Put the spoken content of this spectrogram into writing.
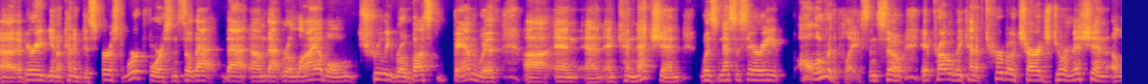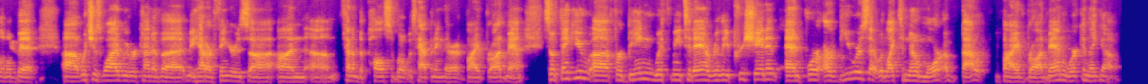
uh, a very you know kind of dispersed workforce, and so that that um, that reliable, truly robust bandwidth uh, uh, and and and connection was necessary all over the place. And so it probably kind of turbocharged your mission a little bit, uh, which is why we were kind of, uh, we had our fingers uh, on um, kind of the pulse of what was happening there at Vyve Broadband. So thank you uh, for being with me today. I really appreciate it. And for our viewers that would like to know more about Vyve Broadband, where can they go?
